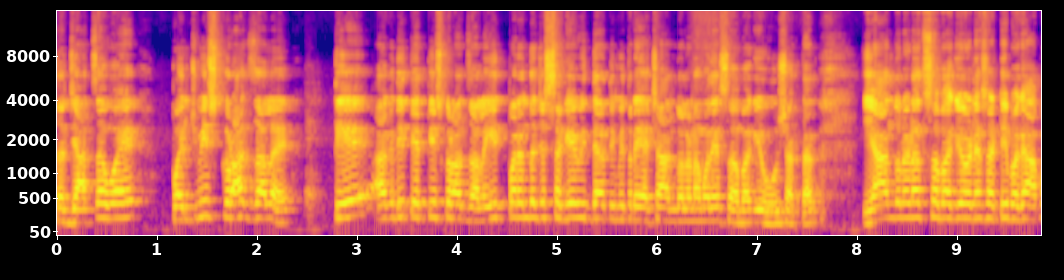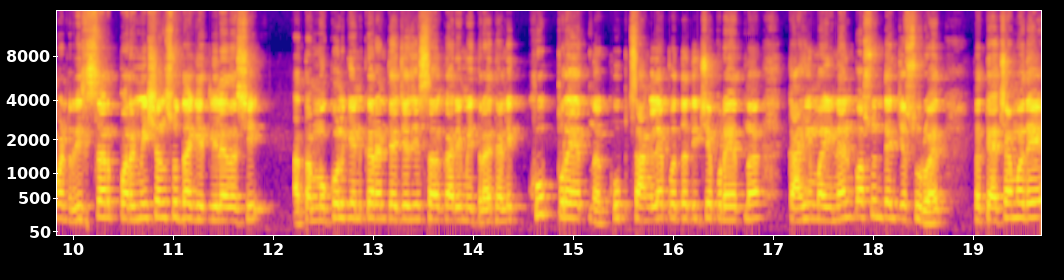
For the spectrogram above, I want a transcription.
तर ज्याचं वय पंचवीस क्रॉस झालं आहे ते अगदी तेहतीस क्रॉस झालं इथपर्यंतचे सगळे विद्यार्थी मित्र याच्या आंदोलनामध्ये सहभागी होऊ शकतात. या आंदोलनात सहभागी होण्यासाठी बघा आपण रिसर परमिशनसुद्धा घेतलेली आहे तशी. आता मुकुल किनकर आणि त्याचे जे सहकारी मित्र आहेत त्यांनी खूप प्रयत्न खूप चांगल्या पद्धतीचे प्रयत्न काही महिन्यांपासून त्यांचे सुरू आहेत. तर त्याच्यामध्ये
